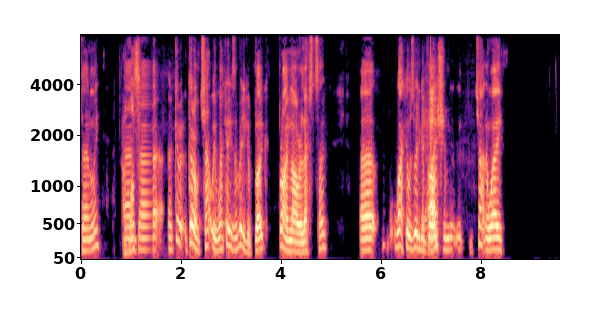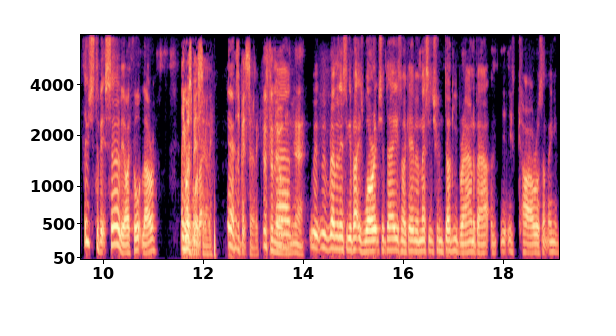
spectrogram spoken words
eternally. I and, was. Uh, a good, good old chat with Waqar. He's a really good bloke. Brian Lara less so. Uh, Waqar was a really good Yeah. bloke, and chatting away. He was just a bit surly, I thought, Lara. He was a bit surly. Yeah. It was a bit surly. Just a little, Um, yeah. we we were reminiscing about his Warwickshire days, and I gave him a message from Dougie Brown about his car or something.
